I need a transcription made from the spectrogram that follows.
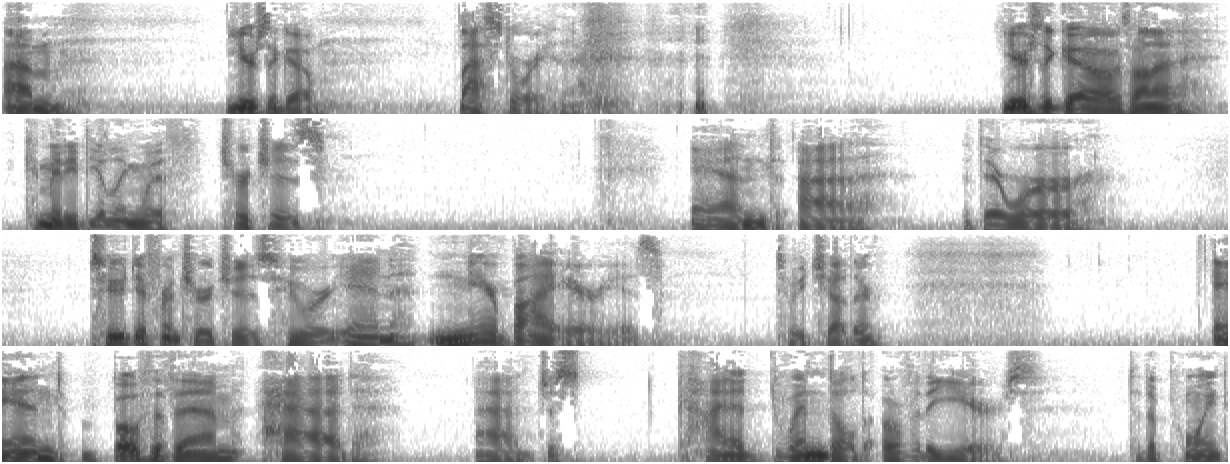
Um, years ago, last story. years ago, I was on a committee dealing with churches, and uh, there were two different churches who were in nearby areas to each other, and both of them had uh, just kind of dwindled over the years to the point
